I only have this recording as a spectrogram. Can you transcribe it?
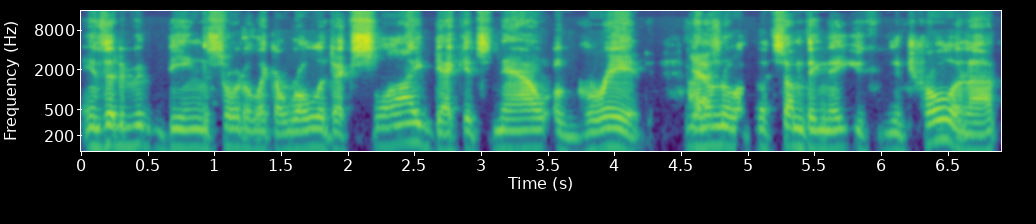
instead of it being sort of like a Rolodex slide deck. It's now a grid. I don't know if that's something that you can control or not.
